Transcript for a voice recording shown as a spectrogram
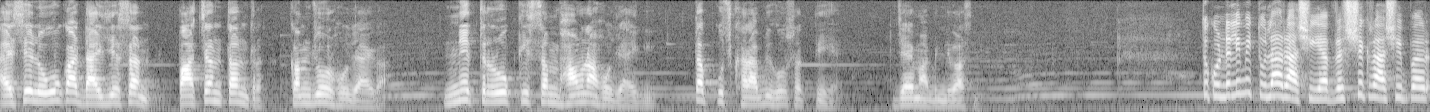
ऐसे लोगों का डाइजेशन, पाचन तंत्र कमज़ोर हो जाएगा। नेत्र रोग की संभावना हो जाएगी। तब कुछ खराबी हो सकती है। जय माँ विंध्यवासिनी तो कुंडली में तुला राशि या वृश्चिक राशि पर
